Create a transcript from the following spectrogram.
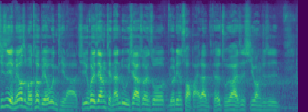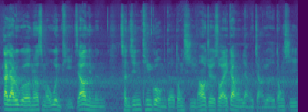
其实也没有什么特别的问题啦。其实会这样简单录一下，虽然说有点耍白烂，可是主要还是希望就是大家如果有没有什么问题，只要你们曾经听过我们的东西，然后觉得说，哎、干我们两个讲有的东西，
